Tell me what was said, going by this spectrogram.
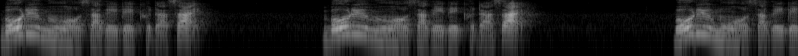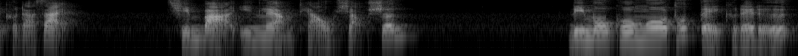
ボリュームを下げてください。ボリュームを下げてください。ボリュームを下げてください。请把音量调小声。リモコンを取ってくれる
